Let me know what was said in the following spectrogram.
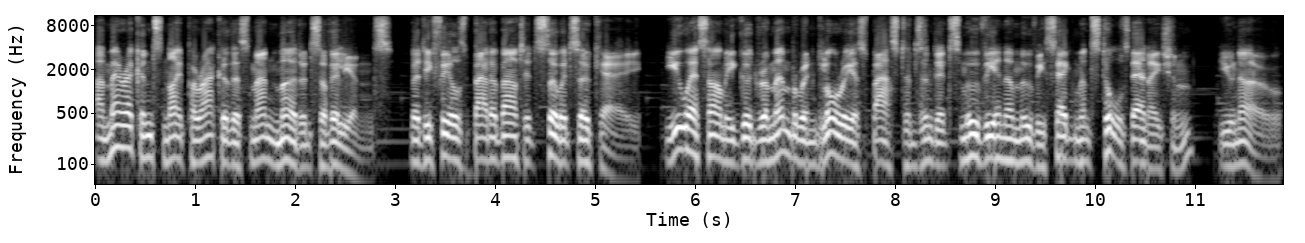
American Sniper Aka this man murdered civilians, but he feels bad about it so it's okay. US Army good remember Inglourious Basterds and its movie in a movie segment Stolz der Nation? You know,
